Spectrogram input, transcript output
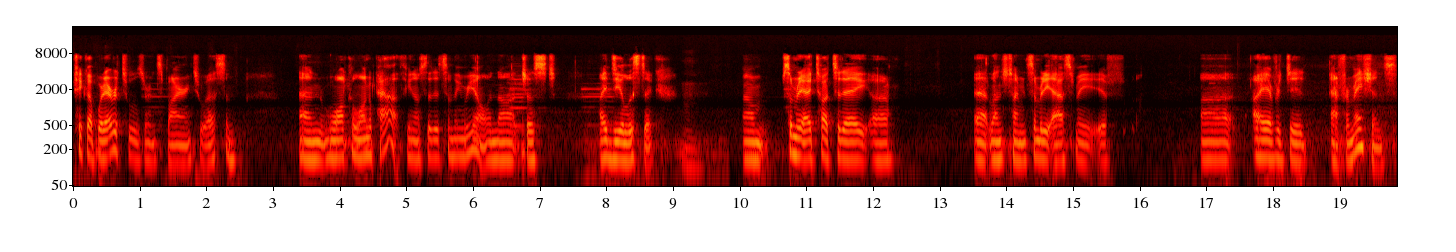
pick up whatever tools are inspiring to us and and walk along a path, you know, so that it's something real and not just idealistic. Mm. Um, somebody I taught today uh, at lunchtime, and somebody asked me if uh, I ever did affirmations,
